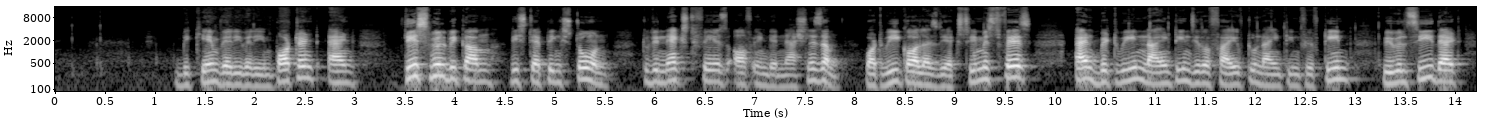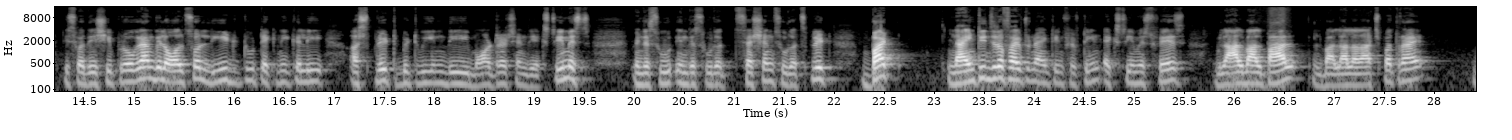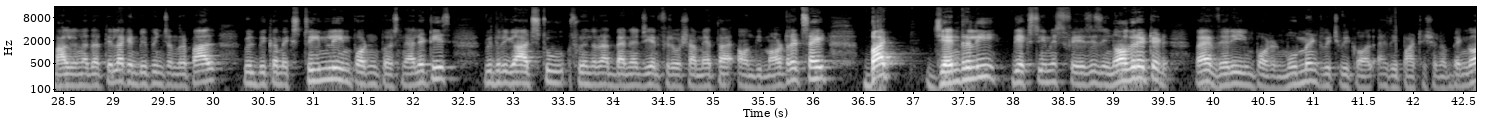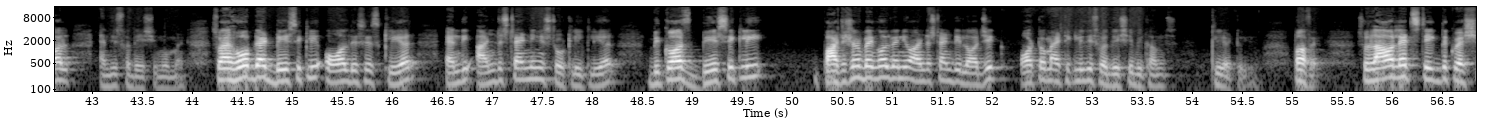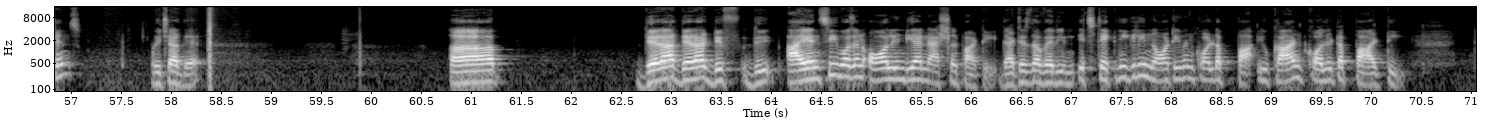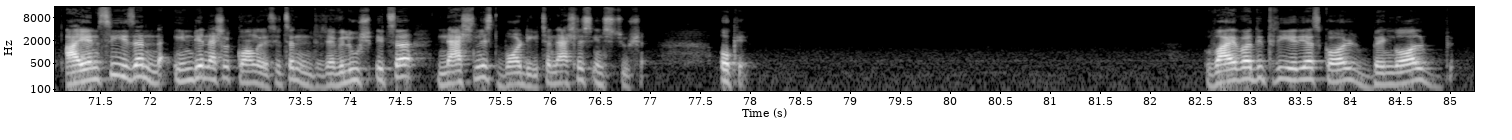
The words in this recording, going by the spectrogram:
became very, very important and this will become the stepping stone to the next phase of Indian nationalism, what we call as the extremist phase and between 1905 to 1915 we will see that the Swadeshi program will also lead to technically a split between the moderates and the extremists in the, in the Surat session, Surat split. But 1905 to 1915 extremist phase, Lal Bal Pal, Lala Lajpat Rai, Bal Gangadhar Tilak and Bipin Chandra Pal will become extremely important personalities with regards to Surendranath Banerjee and Firoz Mehta on the moderate side. But Generally, the extremist phase is inaugurated by a very important movement which we call as the partition of Bengal and the Swadeshi movement. So I hope that basically all this is clear and the understanding is totally clear because basically partition of Bengal when you understand the logic automatically the Swadeshi becomes clear to you. Perfect. So now let's take the questions which are there. Uh, there are there are diff, the INC was an all India national party. That is the very. It's technically not even called a. You can't call it a party. INC is an Indian National Congress. It's a revolution. It's a nationalist body. It's a nationalist institution. Okay. Why were the three areas called Bengal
